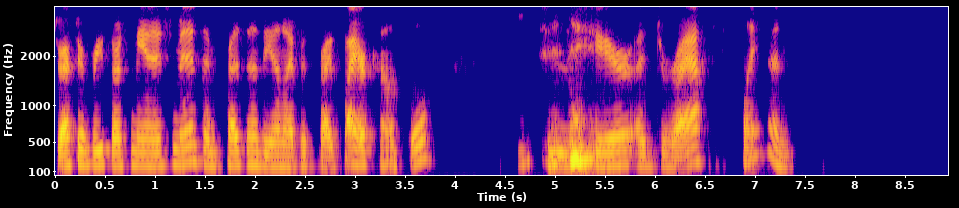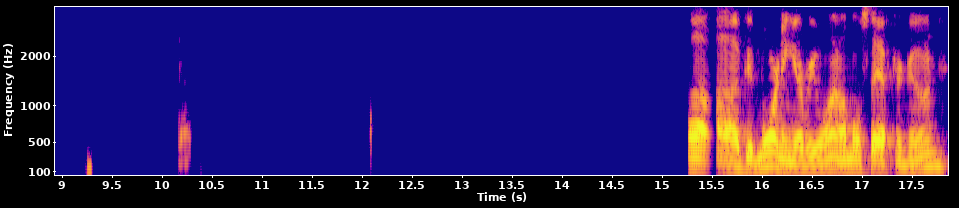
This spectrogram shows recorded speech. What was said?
Director of Resource Management and President of the Illinois Prescribed Fire Council to share a draft plan. Uh, good morning, everyone. Almost afternoon.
